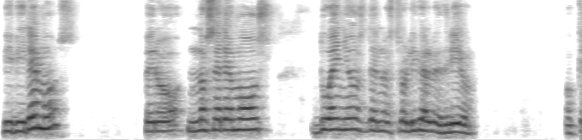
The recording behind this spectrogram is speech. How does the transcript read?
Viviremos, pero no seremos dueños de nuestro libre albedrío. ¿Ok?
